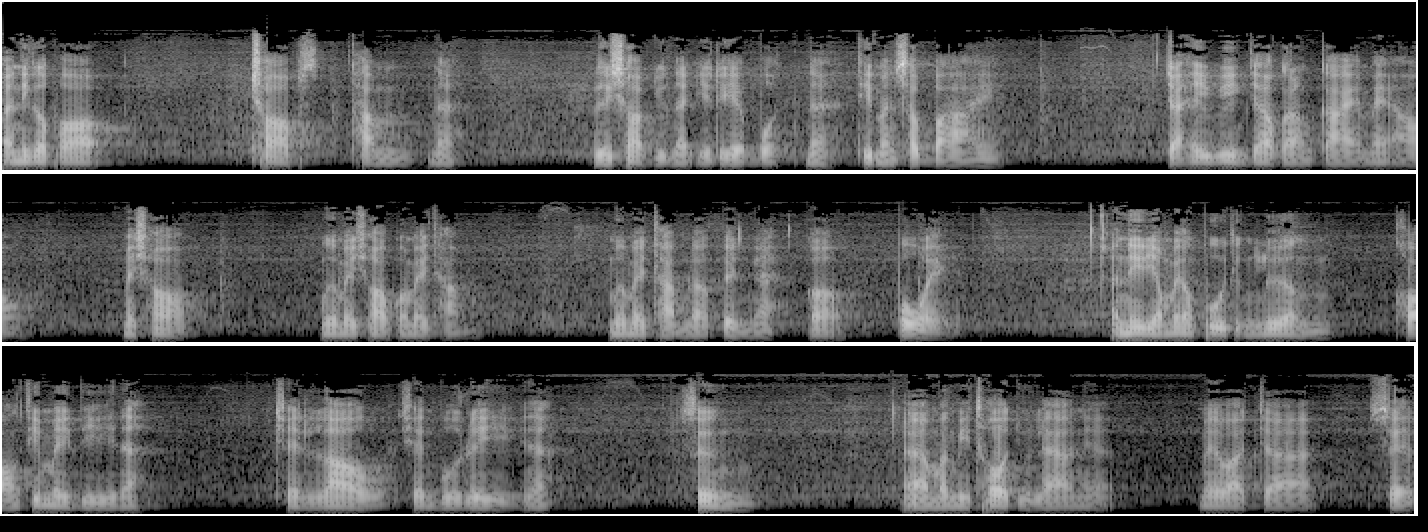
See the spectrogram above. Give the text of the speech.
อันนี้ก็เพราะชอบทำนะหรือชอบอยู่ในอิเรียบทนะที่มันสบาย จะให้วิ่งจะออกกำลังกายไม่เอา ไม่ชอบ เมื่อไม่ชอบก็ไม่ทำเมื่อไม่ทำแล้วเป็นไงก็ป่วย อันนี้ยังไม่ต้องพูดถึงเรื่องของที่ไม่ดีนะ เช่นเหล้าเช่นบุหรี่นะซึ่งมันมีโทษอยู่แล้วเนี่ย ไม่ว่าจะเสพ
